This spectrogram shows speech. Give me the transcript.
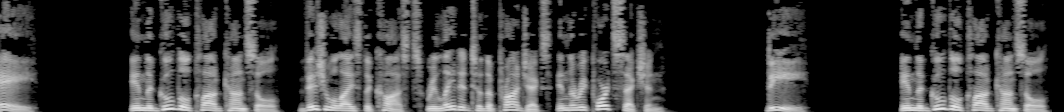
A. In the Google Cloud Console, visualize the costs related to the projects in the Reports section. B. In the Google Cloud Console,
